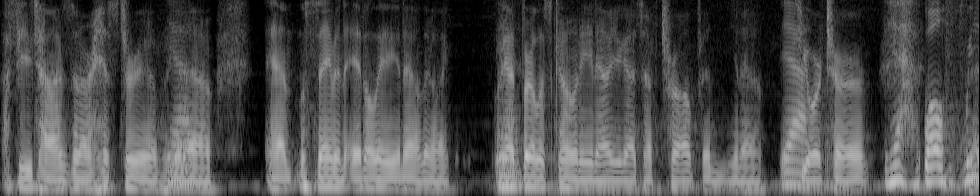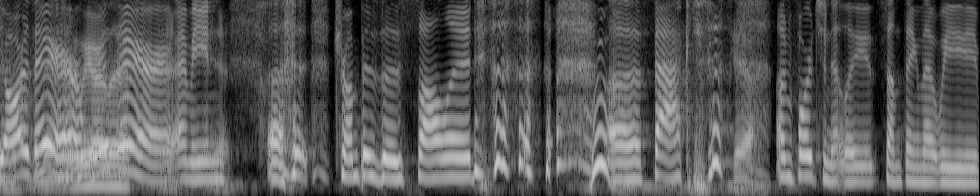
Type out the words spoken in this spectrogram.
a few times in our history of, you know, and the same in Italy, you know, they're like, we had Berlusconi, now you guys have Trump, and, you know, it's your turn. Yeah, well, we Yeah, are yeah, there. we We are are there. there. Yeah, I mean, yeah. uh, Trump is a solid uh, fact. Yeah. Unfortunately, it's something that we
